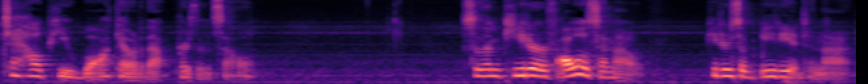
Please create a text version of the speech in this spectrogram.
to help you walk out of that prison cell. So then Peter follows him out. Peter's obedient in that.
